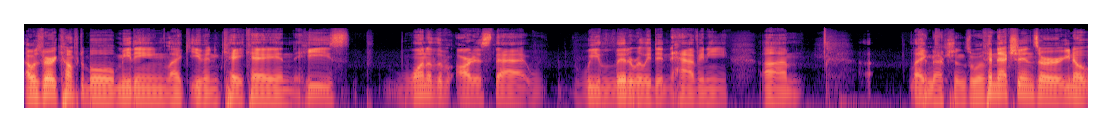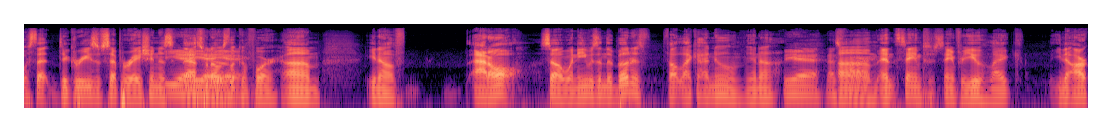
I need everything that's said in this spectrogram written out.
I was very comfortable meeting like even KK, and he's one of the artists that we literally didn't have any um, like connections with. connections or you know what's that degrees of separation is Yeah, that's what I was yeah. looking for. Um, you know, f- at all. So when he was in the building, it felt like I knew him. You know. Yeah, that's um, fine. and same same for you. Like you know, our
